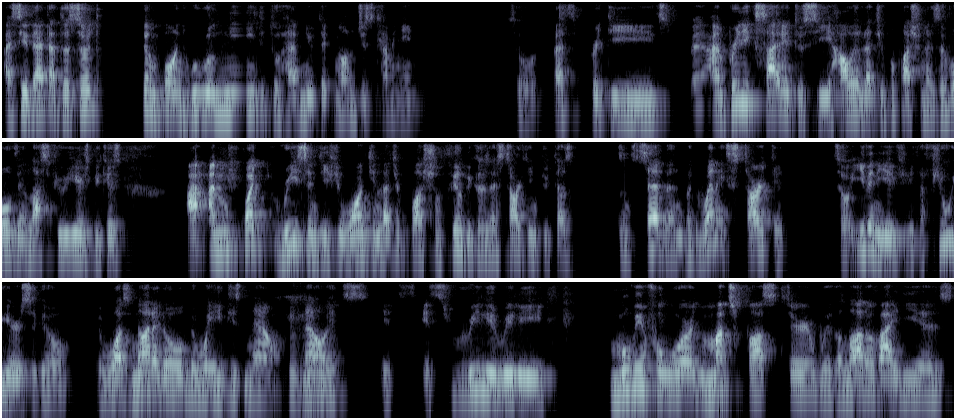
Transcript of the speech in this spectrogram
I see that at a certain point, we will need to have new technologies coming in. So that's pretty, I'm pretty excited to see how electric propulsion has evolved in the last few years because I, am quite recent, if you want, in electric propulsion field because I started in 2007. But when I started, so even if it's a few years ago, it was not at all the way it is now. Mm-hmm. Now it's it's it's really really moving forward much faster with a lot of ideas,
